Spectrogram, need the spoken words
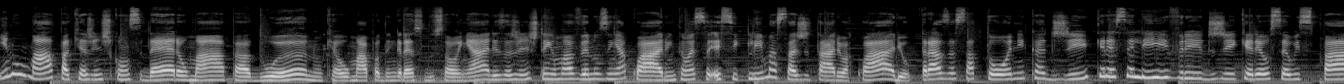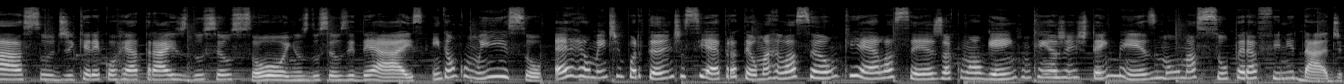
E no mapa que a gente considera o mapa do ano, que é o mapa do ingresso do Sol em Ares, a gente tem uma Vênus em Aquário. Então, esse clima sagitário Sagitário Aquário traz essa tônica de querer ser livre, de querer o seu espaço, de querer correr atrás dos seus sonhos, dos seus ideais. Então, com isso, é realmente importante se é para ter uma relação que ela seja com alguém com quem a gente tem mesmo uma super afinidade.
